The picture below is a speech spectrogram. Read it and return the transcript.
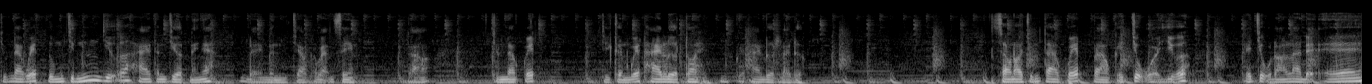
Chúng ta quét đúng chính giữa hai thanh trượt này nhé để mình cho các bạn xem. Đó, chúng ta quét, chỉ cần quét hai lượt thôi, quét hai lượt là được. Sau đó chúng ta quét vào cái trụ ở giữa. Cái trụ đó là để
